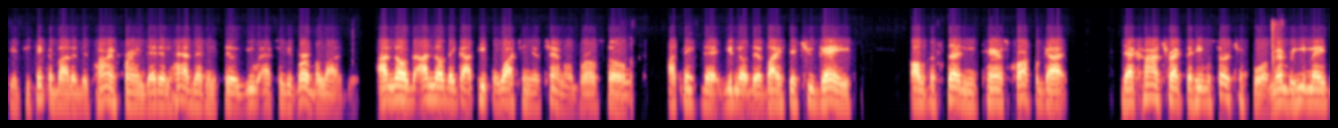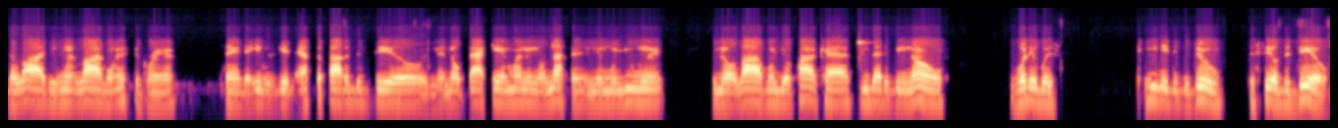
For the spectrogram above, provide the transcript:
if you think about it, the time frame they didn't have that until you actually verbalized it. I know that I know they got people watching your channel, bro. So mm-hmm. I think that you know the advice that you gave, all of a sudden Terrence Crawford got that contract that he was searching for. Remember, he made the live. He went live on Instagram saying that he was getting effed up out of the deal and, and no back end money, no nothing. And then when you went, you know, live on your podcast, you let it be known what it was he needed to do to seal the deal.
